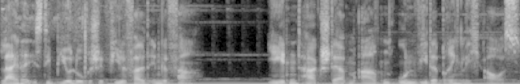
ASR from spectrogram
Leider ist die biologische Vielfalt in Gefahr. Jeden Tag sterben Arten unwiederbringlich aus.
